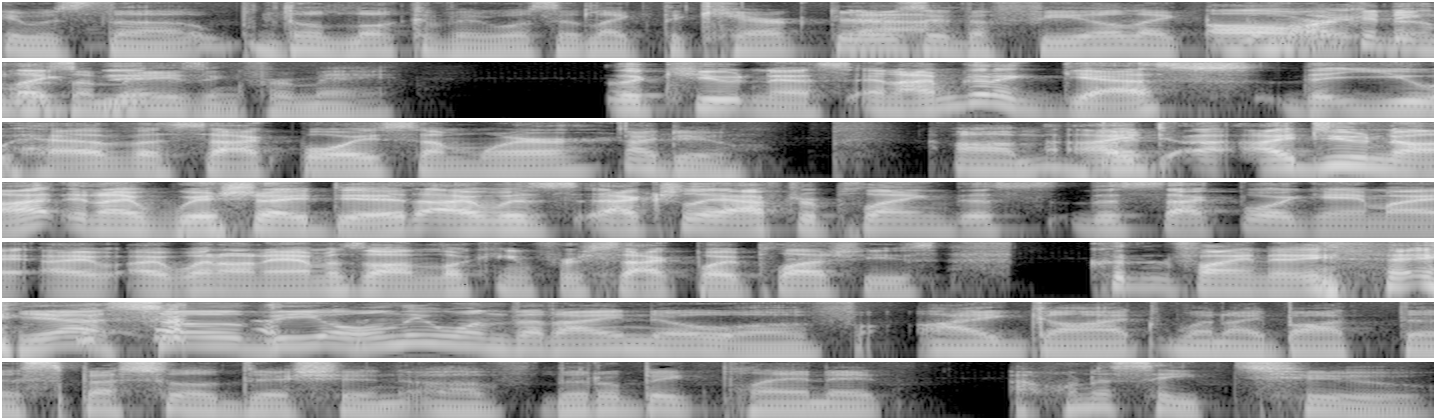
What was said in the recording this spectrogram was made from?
it was the the look of it was it like the characters Yeah. or the feel like Oh, the I- marketing like was the- amazing for me the cuteness, and I'm gonna guess that you have a Sackboy somewhere. i do um I, but- I do not, and I wish I did. I was actually after playing this this Sackboy game, I, I I went on Amazon looking for Sackboy plushies, couldn't find anything. yeah, so the only one that I know of, I got when I bought the special edition of Little Big Planet. I want to say two.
